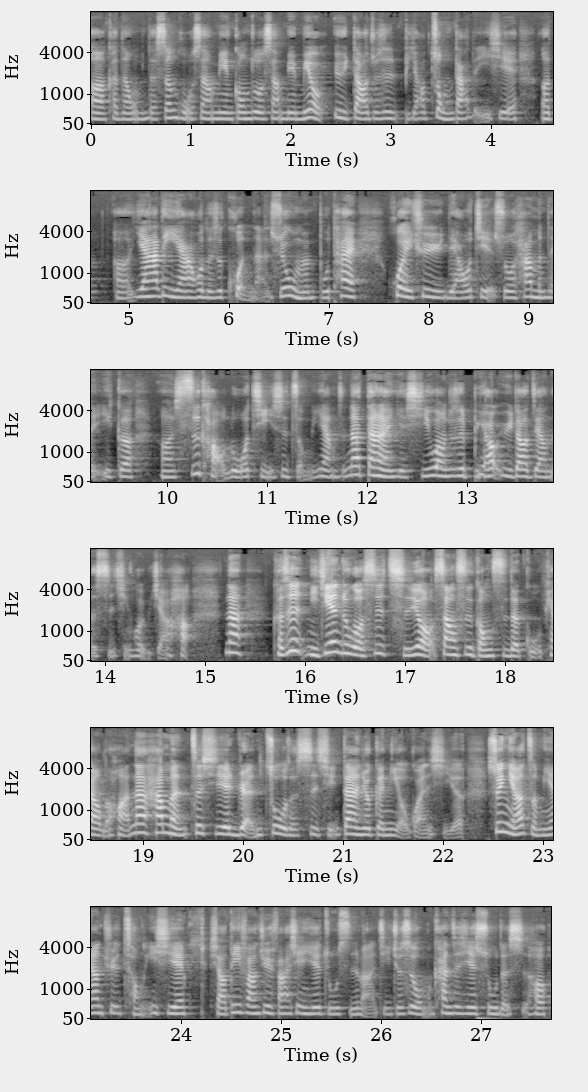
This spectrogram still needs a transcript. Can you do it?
呃，可能我们的生活上面、工作上面没有遇到就是比较重大的一些呃呃压力啊，或者是困难，所以我们不太会去了解说他们的一个呃思考逻辑是怎么样子。那当然也希望就是不要。遇到这样的事情会比较好。那可是你今天如果是持有上市公司的股票的话，那他们这些人做的事情，当然就跟你有关系了。所以你要怎么样去从一些小地方去发现一些蛛丝马迹，就是我们看这些书的时候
